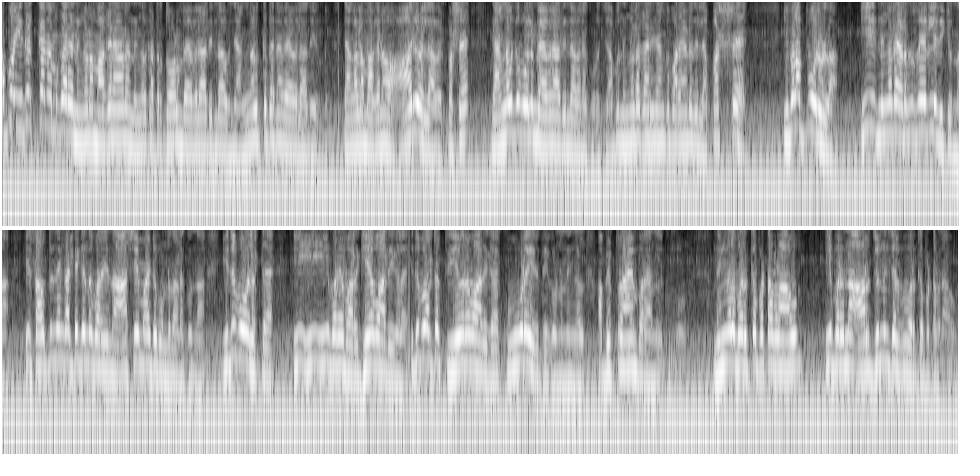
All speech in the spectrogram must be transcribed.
അപ്പോൾ ഇതൊക്കെ നമുക്കറിയാം നിങ്ങളുടെ മകനാണ് നിങ്ങൾക്ക് അത്രത്തോളം വേവലാതി ഉണ്ടാവും. ഞങ്ങൾക്ക് തന്നെ വേവലാതി ഉണ്ട്. ഞങ്ങളുടെ മകനോ ആരുമല്ല അവൻ. പക്ഷെ ഞങ്ങൾക്ക് പോലും വേവലാതിന്റെ അവനെ കുറിച്ച്. അപ്പൊ നിങ്ങളുടെ കാര്യം ഞങ്ങൾക്ക് പറയേണ്ടതില്ല. പക്ഷേ ഇവളെപ്പോലുള്ള ഈ നിങ്ങളുടെ ഇടത് സൈഡിലിരിക്കുന്ന ഈ സൗത്ത് ഇന്ത്യൻ കട്ടിക്ക് എന്ന് പറയുന്ന ആശയമായിട്ട് കൊണ്ടു നടക്കുന്ന ഇതുപോലത്തെ ഈ ഈ ഈ പറയുന്ന വർഗീയവാദികളെ ഇതുപോലത്തെ തീവ്രവാദികളെ കൂടെ ഇരുത്തിക്കൊണ്ട് നിങ്ങൾ അഭിപ്രായം പറയാൻ നിൽക്കുമ്പോൾ നിങ്ങൾ വെറുക്കപ്പെട്ടവളാവും ഈ പറയുന്ന അർജുനും ചിലപ്പോൾ വെറുക്കപ്പെട്ടവനാവും.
